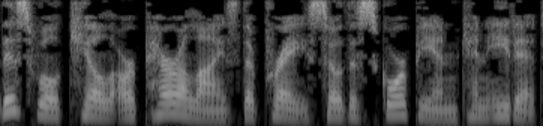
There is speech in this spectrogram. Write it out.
This will kill or paralyze the prey so the scorpion can eat it.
